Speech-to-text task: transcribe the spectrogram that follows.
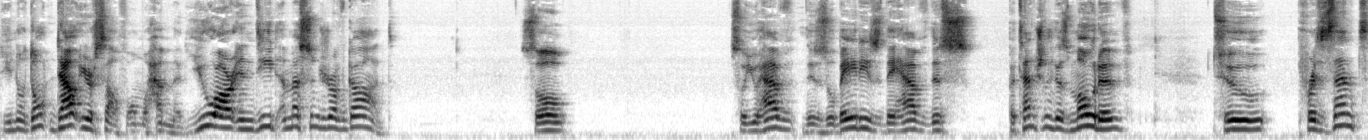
you know, don't doubt yourself, O Muhammad. You are indeed a messenger of God. So, so you have the Zubayris, they have this potentially this motive to present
